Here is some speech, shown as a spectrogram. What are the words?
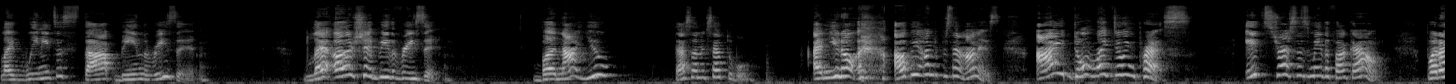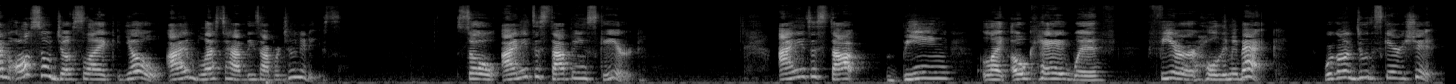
Like, we need to stop being the reason. Let other shit be the reason, but not you. That's unacceptable. And you know, I'll be 100% honest. I don't like doing press. It stresses me the fuck out. But I'm also just like, yo, I'm blessed to have these opportunities. So I need to stop being scared. I need to stop being like okay with fear holding me back. We're going to do the scary shit.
